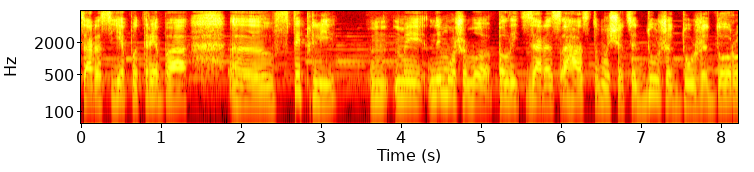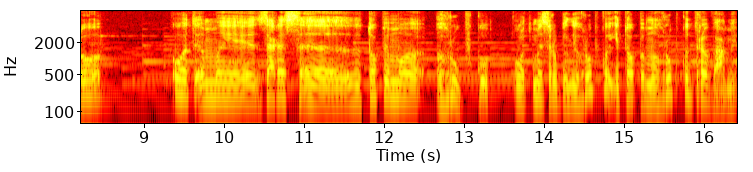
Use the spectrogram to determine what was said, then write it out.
зараз є потреба в теплі. Ми не можемо палити зараз газ, тому що це дуже-дуже дорого. От ми зараз е, топимо грубку. От ми зробили грубку і топимо грубку дровами.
